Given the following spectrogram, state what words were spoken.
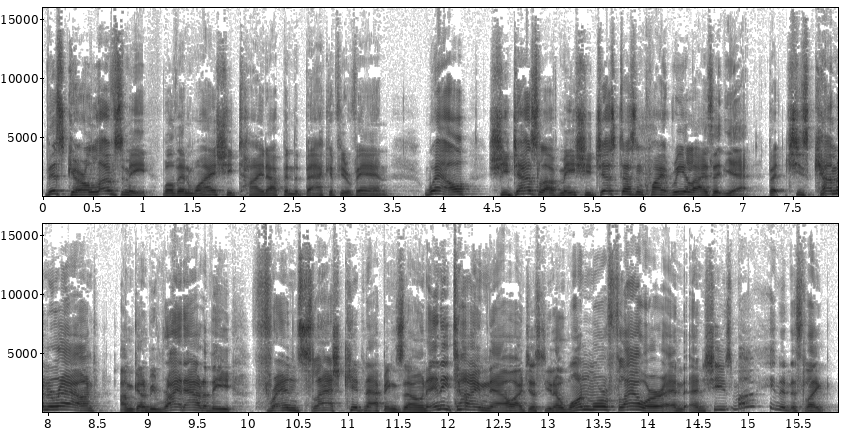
this girl loves me. Well, then why is she tied up in the back of your van? Well, she does love me. She just doesn't quite realize it yet. But she's coming around. I'm going to be right out of the friend slash kidnapping zone anytime now. I just, you know, one more flower and, and she's mine. And it's like,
